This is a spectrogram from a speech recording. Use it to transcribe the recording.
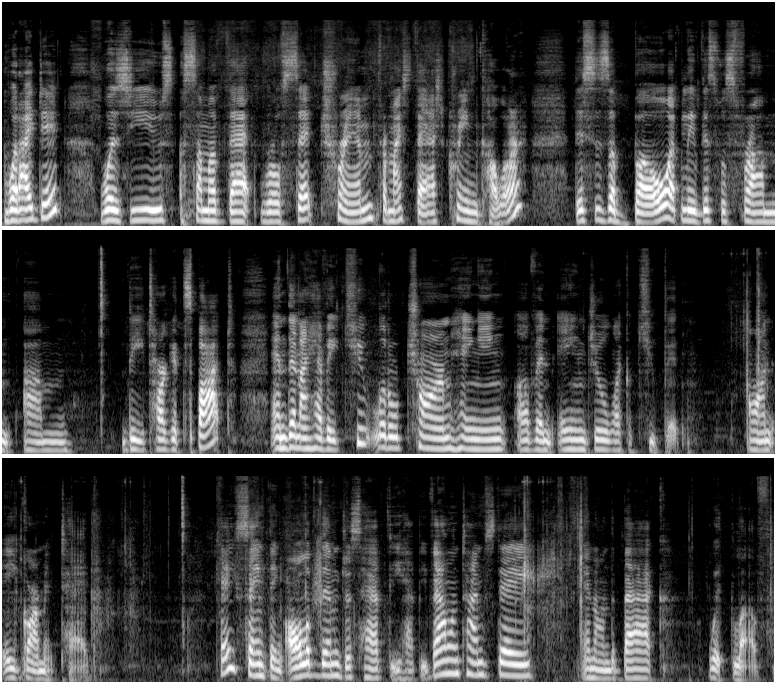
What I did was use some of that rosette trim from my stash cream color. This is a bow. I believe this was from um, the Target spot. And then I have a cute little charm hanging of an angel like a cupid on a garment tag. Okay, same thing. All of them just have the Happy Valentine's Day and on the back with love.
